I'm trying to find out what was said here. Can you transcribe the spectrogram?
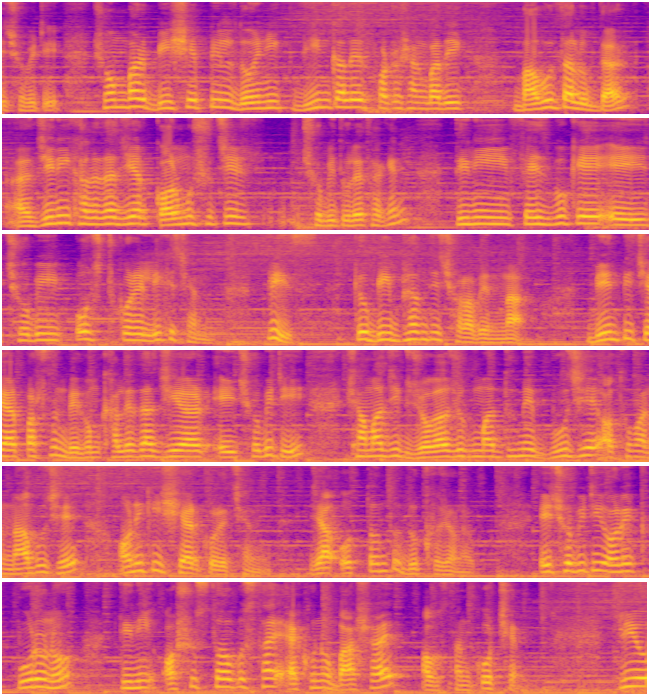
এই ছবিটি। সোমবার বিশ এপ্রিল দৈনিক দিনকালের ফটো সাংবাদিক বাবুল তালুকদার যিনি খালেদা জিয়ার কর্মসূচির ছবি তুলে থাকেন, তিনি ফেসবুকে এই ছবি পোস্ট করে লিখেছেন, প্লিজ, কেউ বিভ্রান্তি ছড়াবেন না। বিএনপি চেয়ারপারসন বেগম খালেদা জিয়ার এই ছবিটি সামাজিক যোগাযোগ মাধ্যমে বুঝে অথবা না বুঝে অনেকেই শেয়ার করেছেন, যা অত্যন্ত দুঃখজনক। এই ছবিটি অনেক পুরনো, তিনি অসুস্থ অবস্থায় এখনও বাসায় অবস্থান করছেন। প্রিয়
